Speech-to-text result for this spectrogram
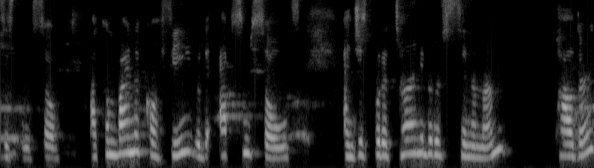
system. So I combine the coffee with the Epsom salts, and just put a tiny bit of cinnamon powdered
